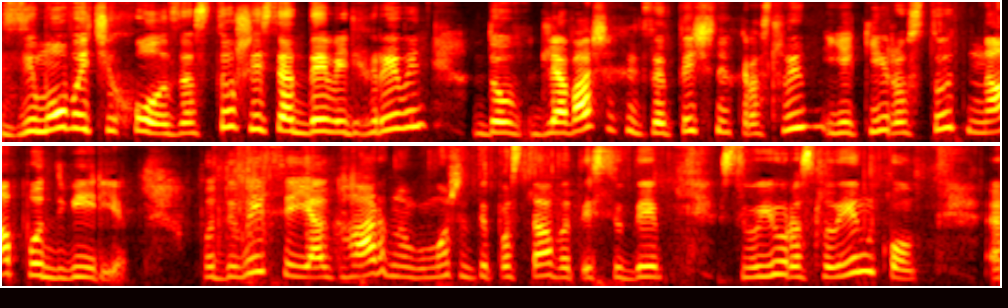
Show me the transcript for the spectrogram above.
Зимовий чехол за 169 гривень для ваших екзотичних рослин, які ростуть на подвір'ї. Подивіться, як гарно ви можете поставити сюди свою рослинку. Е,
